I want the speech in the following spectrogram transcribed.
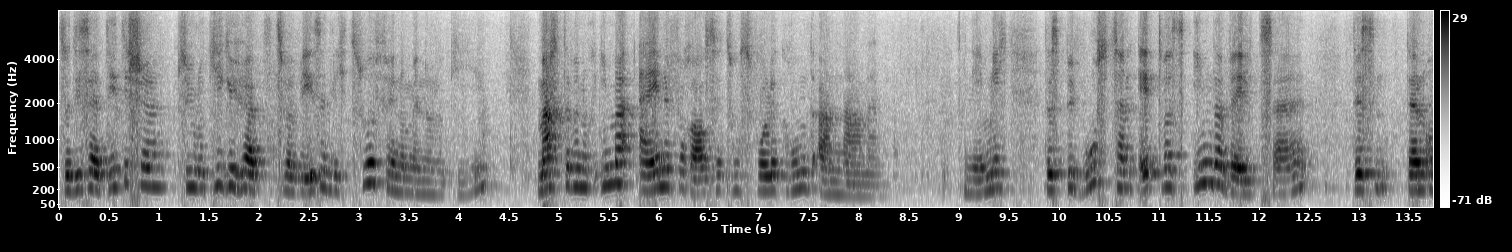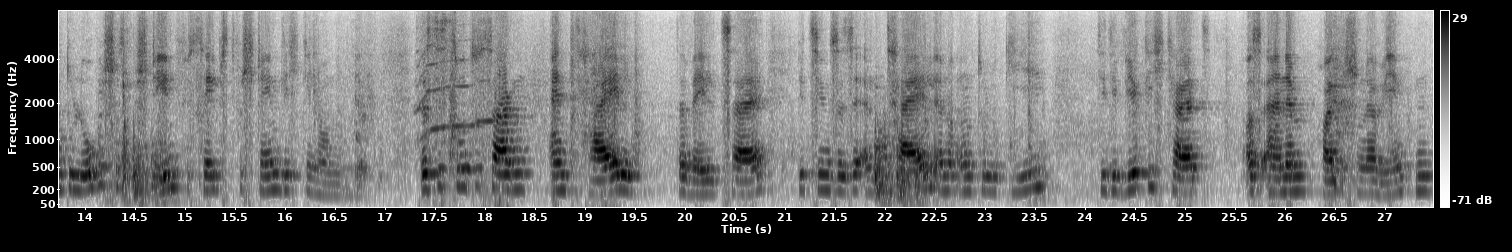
So diese ästhetische Psychologie gehört zwar wesentlich zur Phänomenologie, macht aber noch immer eine voraussetzungsvolle Grundannahme, nämlich dass Bewusstsein etwas in der Welt sei, dessen, deren ontologisches Bestehen für selbstverständlich genommen wird. Dass es sozusagen ein Teil der Welt sei, beziehungsweise ein Teil einer Ontologie, die die Wirklichkeit aus einem heute schon erwähnten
